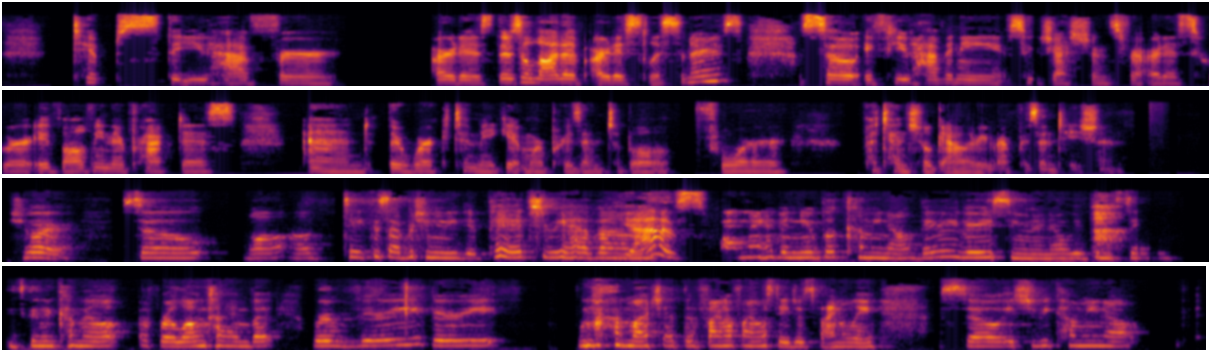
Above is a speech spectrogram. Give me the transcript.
tips that you have for artists. There's a lot of artist listeners. So if you have any suggestions for artists who are evolving their practice and their work to make it more presentable for potential gallery representation. Sure. So, well, I'll take this opportunity to pitch. We have um, yes, and I have a new book coming out very, very soon. I know we've been saying it's going to come out for a long time, but we're very, very much at the final final stages finally so it should be coming out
